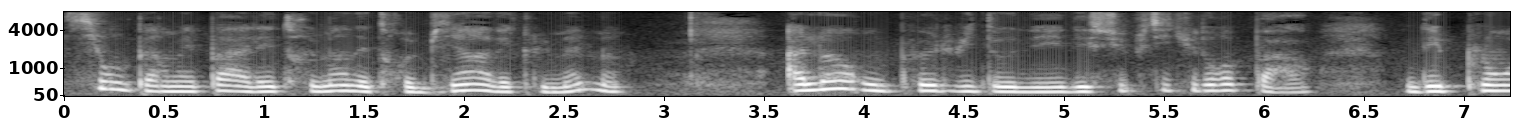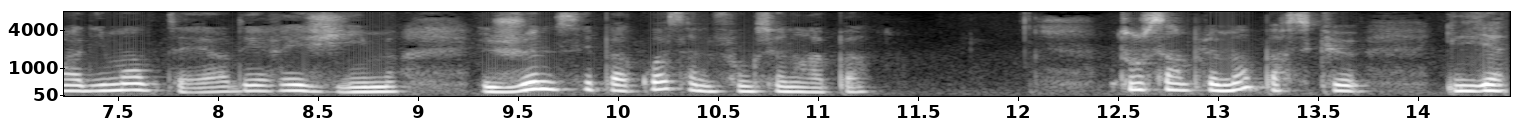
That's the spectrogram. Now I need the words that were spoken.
Si on ne permet pas à l'être humain d'être bien avec lui-même, alors on peut lui donner des substituts de repas, des plans alimentaires, des régimes, je ne sais pas quoi, ça ne fonctionnera pas. Tout simplement parce que il y a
